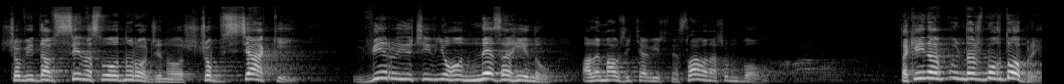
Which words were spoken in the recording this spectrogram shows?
що віддав сина свого однородженого, щоб всякий, віруючий в нього, не загинув, але мав життя вічне. Слава нашому Богу. Такий наш Бог добрий.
